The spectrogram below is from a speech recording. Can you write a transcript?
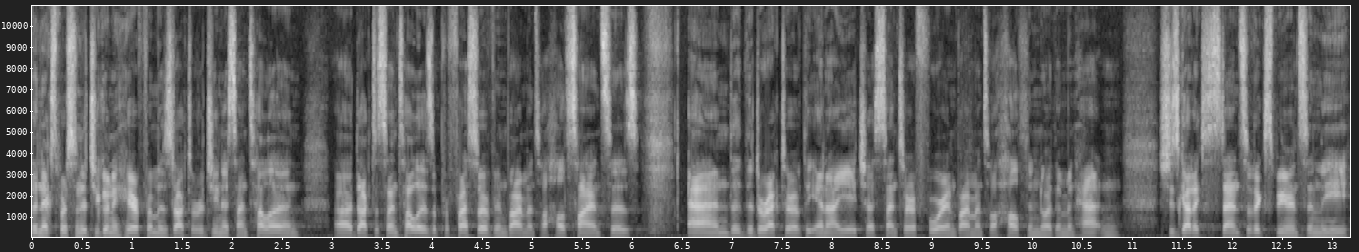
the next person that you're going to hear from is Dr. Regina Santella. And uh, Dr. Santella is a professor of environmental health sciences and the director of the NIEHS Center for Environmental Health in Northern Manhattan. She's got extensive experience in the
